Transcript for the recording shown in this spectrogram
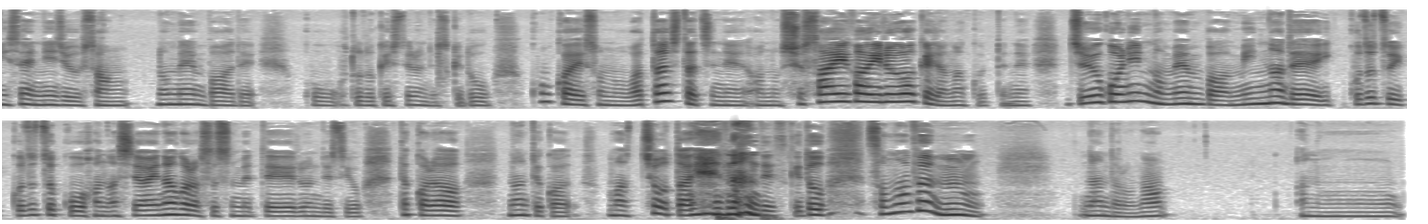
2023のメンバーでこうお届けしてるんですけど今回その私たちねあの主催がいるわけじゃなくってね15人のメンバーみんなで一個ずつ一個ずつこう話し合いながら進めてるんですよ。だから何ていうかまあ超大変なんですけどその分なんだろうなあのー、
